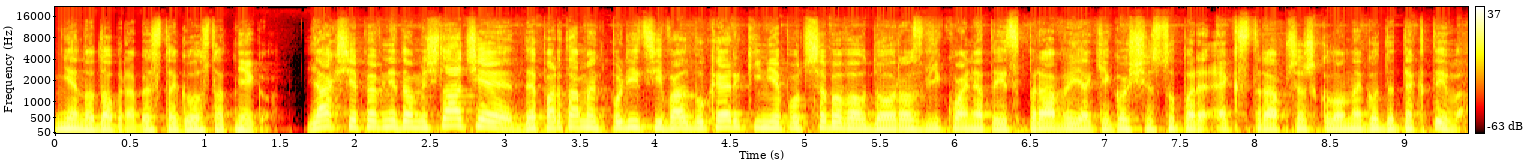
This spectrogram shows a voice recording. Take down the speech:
Nie no dobra, bez tego ostatniego. Jak się pewnie domyślacie, Departament Policji w Albuquerque nie potrzebował do rozwikłania tej sprawy jakiegoś super ekstra przeszkolonego detektywa.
